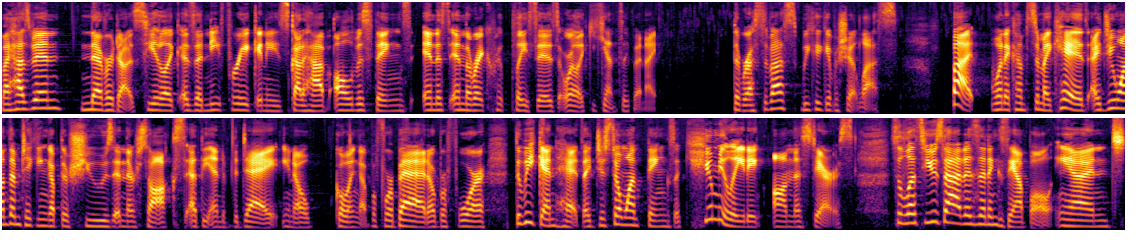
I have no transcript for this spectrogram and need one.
My husband never does. He like is a neat freak and he's got to have all of his things in his in the right places or like he can't sleep at night. The rest of us, we could give a shit less. But when it comes to my kids, I do want them taking up their shoes and their socks at the end of the day, you know, going up before bed or before the weekend hits. I just don't want things accumulating on the stairs. So let's use that as an example. And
